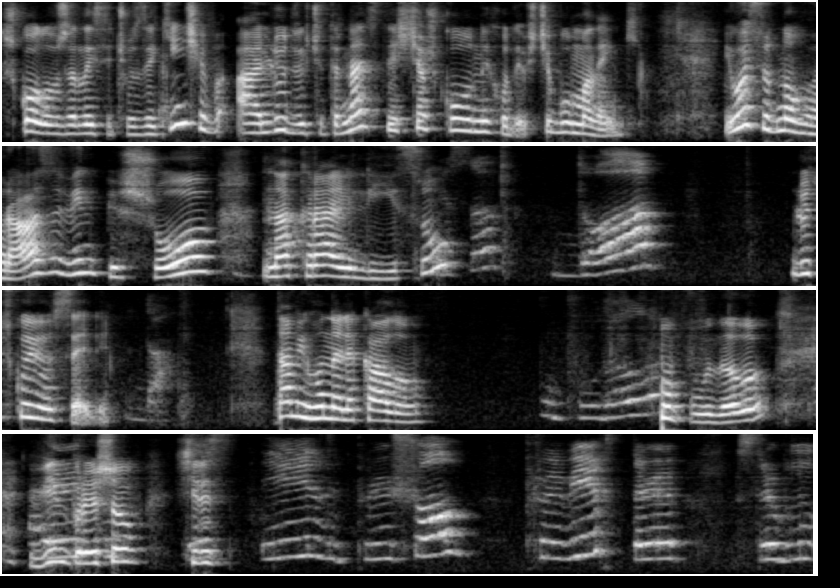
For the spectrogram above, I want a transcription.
школу вже Лисичу закінчив, а Людвік 14 ще в школу не ходив, ще був маленький. І ось одного разу він пішов на край лісу до людської оселі. да. Там його налякало Попудало. попудало. Він пройшов через. І прийшов, прибіг, стри- стрибнув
